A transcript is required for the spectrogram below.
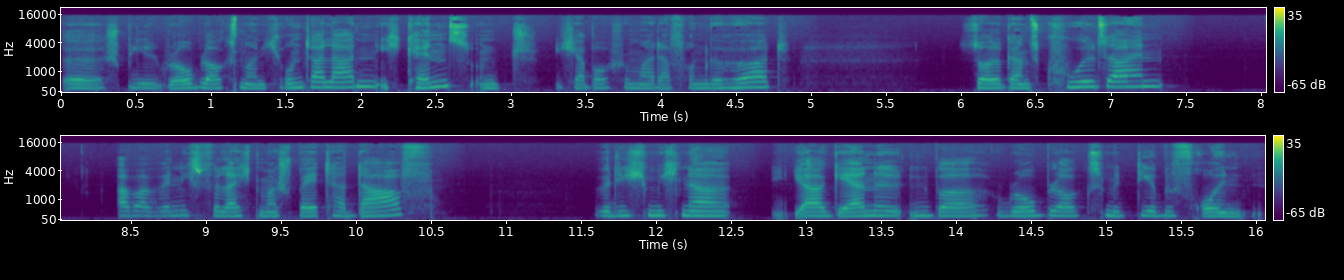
äh, Spiel Roblox noch nicht runterladen. Ich kenn's und ich habe auch schon mal davon gehört. Soll ganz cool sein. Aber wenn ich es vielleicht mal später darf, würde ich mich na, ja gerne über Roblox mit dir befreunden.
